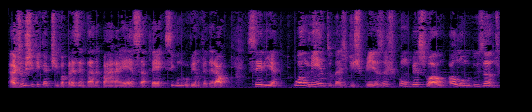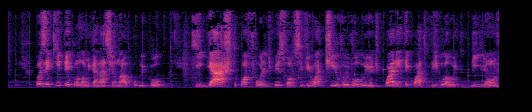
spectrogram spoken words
a justificativa apresentada para essa PEC, segundo o governo federal, seria o aumento das despesas com o pessoal ao longo dos anos, pois a equipe econômica nacional publicou que gasto com a folha de pessoal civil ativo evoluiu de 44,8 bilhões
